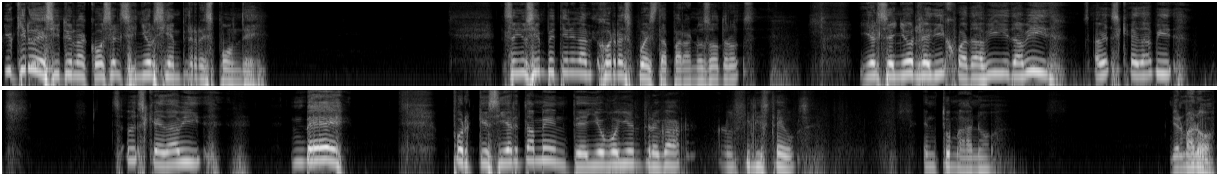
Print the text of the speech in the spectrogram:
Yo quiero decirte una cosa, el Señor siempre responde. El Señor siempre tiene la mejor respuesta para nosotros. Y el Señor le dijo a David, David, ¿sabes qué, David? ¿Sabes qué, David? Ve, porque ciertamente yo voy a entregar a los filisteos en tu mano. Mi hermano,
